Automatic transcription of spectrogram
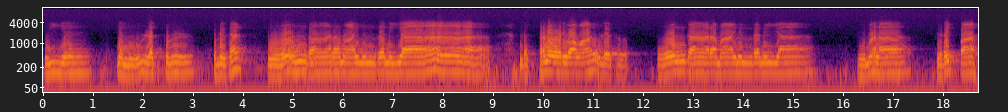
உய்ய. என் உள்ளத்துள் எப்படி இருக்கார்? ஓங்காரமாய் நின்ற மெய்யா. இந்த பிரணவ வடிவமாக உள்ளே இருக்கணும். ஓங்காரமாய் நின்ற மெய்யா. விமலா கிடைப்பாக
